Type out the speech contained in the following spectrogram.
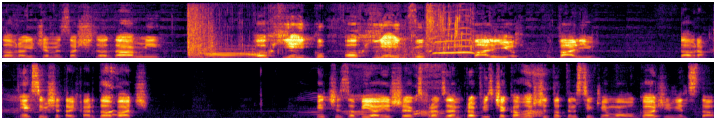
Dobra, idziemy za śladami. Och jejku, och jejku. Value, value. Dobra, nie chcę mi się tryhardować. Więc się zabija jeszcze jak sprawdzałem profil z ciekawości, to ten Steve miał mało godzin, więc to...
